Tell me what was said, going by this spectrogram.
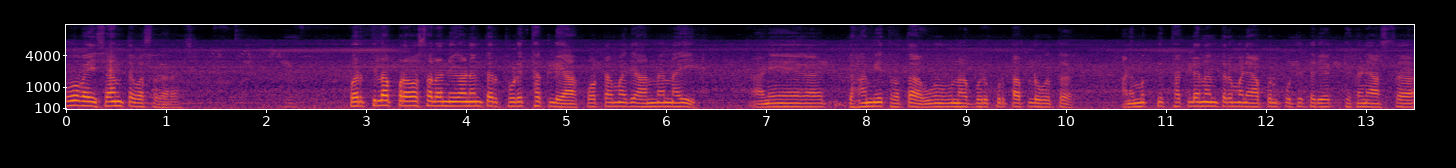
ओ बाई शांत बसा जरा. परतीला प्रवासाला निघाल्यानंतर थोडे थकले. पोटामध्ये अन्न नाही आणि घाम येत होता. ऊन उन्हा भरपूर तापलं होतं. आणि मग ते थकल्यानंतर म्हणे आपण कुठेतरी एक ठिकाणी असं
